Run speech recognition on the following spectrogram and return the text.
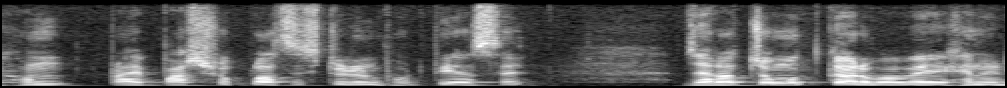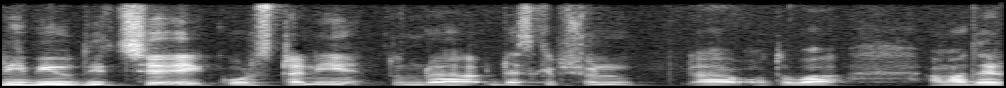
এখন প্রায় পাঁচশো প্লাস স্টুডেন্ট ভর্তি আছে। যারা চমৎকারভাবে এখানে রিভিউ দিচ্ছে এই কোর্সটা নিয়ে, তোমরা ডেসক্রিপশন অথবা আমাদের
